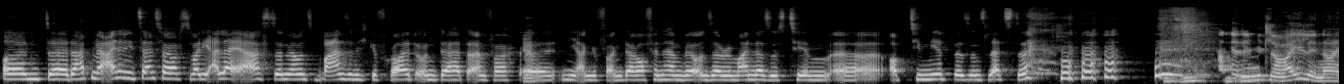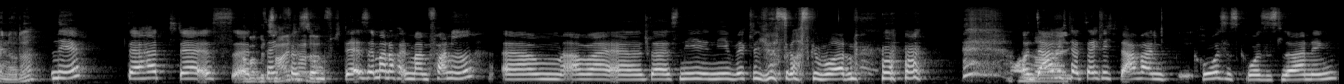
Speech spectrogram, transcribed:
Und äh, da hatten wir eine Lizenz verkauft, das war die allererste und wir haben uns wahnsinnig gefreut und der hat einfach ja. äh, nie angefangen. Daraufhin haben wir unser Reminder-System äh, optimiert bis ins Letzte. hat er denn mittlerweile? Nein, oder? Nee, der hat, der ist äh, tatsächlich versumpft. Der ist immer noch in meinem Funnel, ähm, aber äh, da ist nie, nie wirklich was draus geworden. oh und da habe ich tatsächlich, da war ein großes, großes Learning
